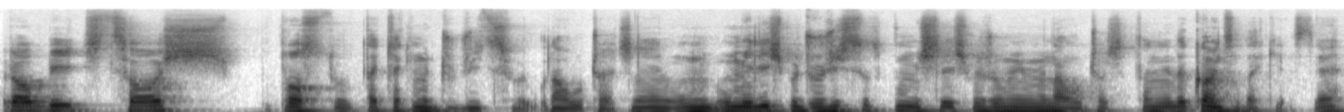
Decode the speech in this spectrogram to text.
robić coś po prostu, tak jak my jiu-jitsu nauczać, nie? Um- Umieliśmy jiu-jitsu, to pomyśleliśmy, że umiemy nauczać, a to nie do końca tak jest, nie?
